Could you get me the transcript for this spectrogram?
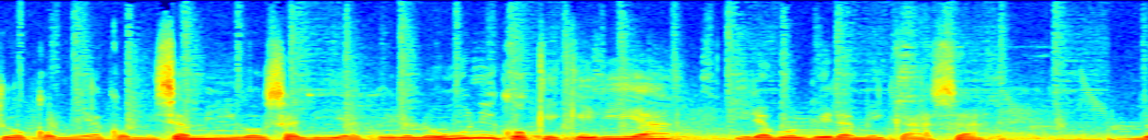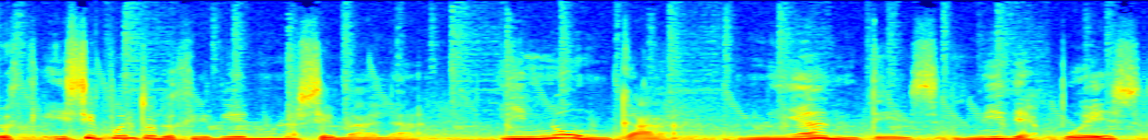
yo comía con mis amigos, salía, pero lo único que quería era volver a mi casa. ese cuento lo escribí en una semana y nunca, ni antes ni después,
